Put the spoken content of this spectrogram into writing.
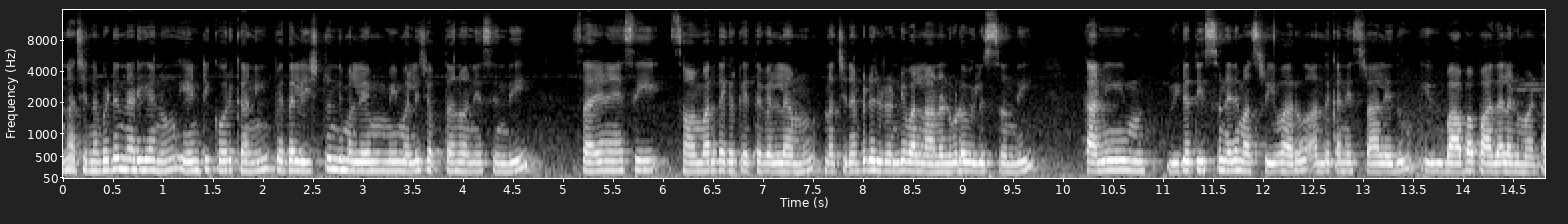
నా చిన్న బిడ్డని అడిగాను ఏంటి కోరిక? అని. పెద్ద లిస్ట్ ఉంది మళ్ళీ మీ మళ్ళీ చెప్తాను అనేసింది. సరే అనేసి స్వామివారి దగ్గరికి అయితే వెళ్ళాము. నా చిన్న బిడ్డ చూడండి వాళ్ళ నాన్నని కూడా పిలుస్తుంది. కానీ వీడియో తీస్తున్నది మా శ్రీవారు అందుకనేసి రాలేదు. ఇవి బాబా పాదాలన్నమాట.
